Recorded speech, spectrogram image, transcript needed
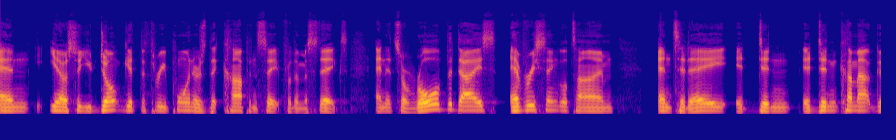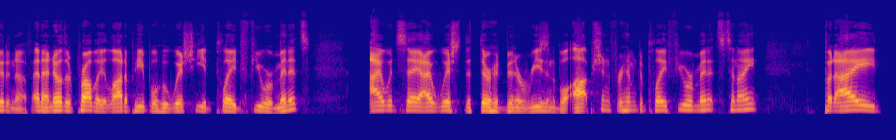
and you know so you don't get the three pointers that compensate for the mistakes. And it's a roll of the dice every single time. And today it didn't it didn't come out good enough. And i know there are probably a lot of people who wish he had played fewer minutes. I would say i wish that there had been a reasonable option for him to play fewer minutes tonight. But i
